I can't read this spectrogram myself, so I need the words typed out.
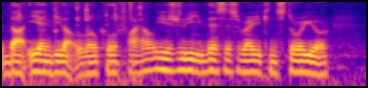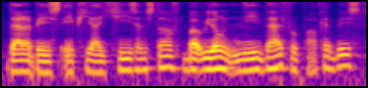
a .env.local file. Usually this is where you can store your database API keys and stuff, but we don't need that for Pocketbase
